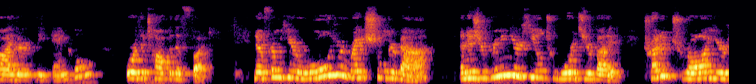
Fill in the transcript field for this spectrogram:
either the ankle or the top of the foot. Now from here, roll your right shoulder back. And as you're bringing your heel towards your buttock, try to draw your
